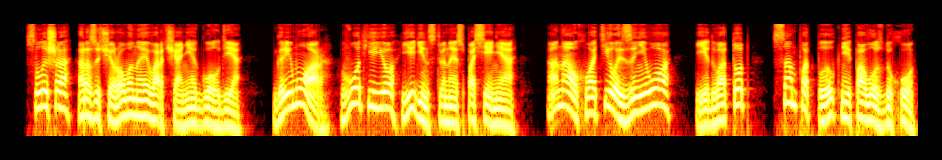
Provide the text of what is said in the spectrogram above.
слыша разочарованное ворчание Голди. Гримуар — вот ее единственное спасение. Она ухватилась за него, едва тот сам подплыл к ней по воздуху.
